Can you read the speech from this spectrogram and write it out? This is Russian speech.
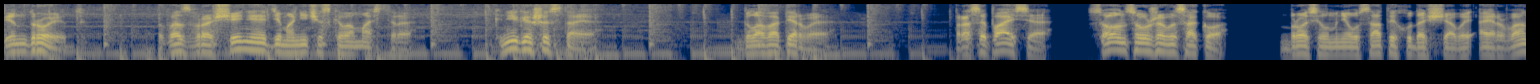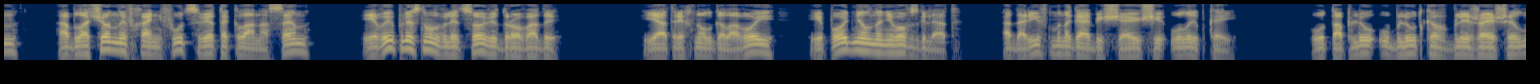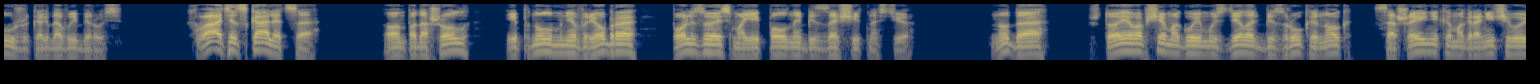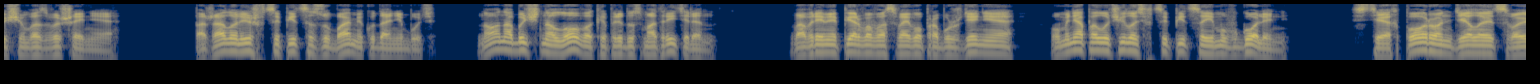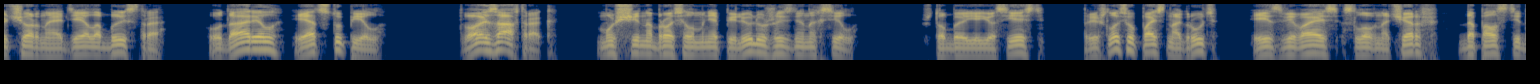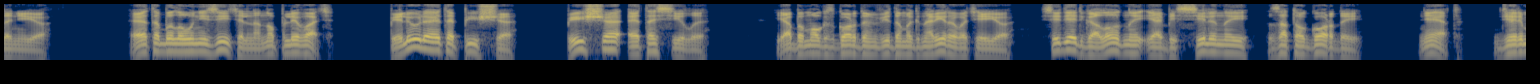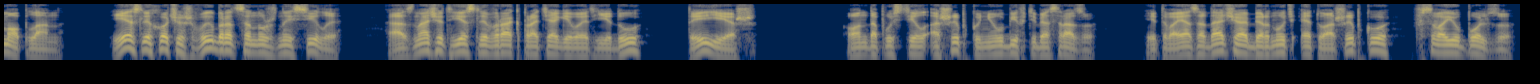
Финдроид. Возвращение демонического мастера. Книга шестая. Глава первая. «Просыпайся! Солнце уже высоко!» — бросил мне усатый худощавый Айрван, облаченный в ханьфу цвета клана Сен, и выплеснул в лицо ведро воды. Я тряхнул головой и поднял на него взгляд, одарив многообещающей улыбкой. Утоплю ублюдка в ближайшей луже, когда выберусь. «Хватит скалиться!» Он подошел и пнул мне в ребра, пользуясь моей полной беззащитностью. Ну да, что я вообще могу ему сделать без рук и ног с ошейником, ограничивающим возвышение? Пожалуй, лишь вцепиться зубами куда-нибудь, но он обычно ловок и предусмотрителен. Во время первого своего пробуждения у меня получилось вцепиться ему в голень. С тех пор он делает свое черное дело быстро. Ударил и отступил. «Твой завтрак!» Мужчина бросил мне пилюлю жизненных сил. Чтобы ее съесть, пришлось упасть на грудь и, извиваясь, словно червь, доползти до нее. Это было унизительно, но плевать. Пилюля — это пища. Пища — это силы я бы мог с гордым видом игнорировать ее, сидеть голодный и обессиленный, зато гордый. Нет, дерьмо план. Если хочешь выбраться, нужны силы, а значит, если враг протягивает еду, ты ешь. Он допустил ошибку, не убив тебя сразу, и твоя задача — обернуть эту ошибку в свою пользу.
